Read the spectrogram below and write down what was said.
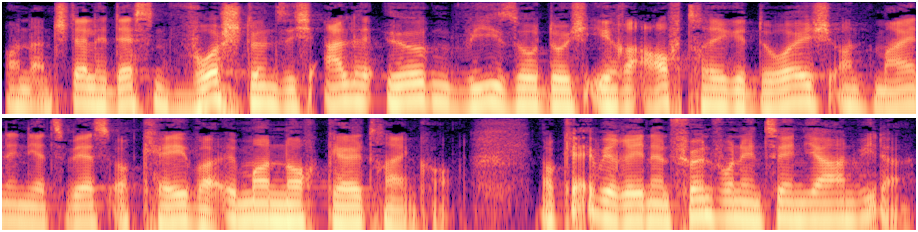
Und anstelle dessen wursteln sich alle irgendwie so durch ihre Aufträge durch und meinen, jetzt wäre es okay, weil immer noch Geld reinkommt. Okay, wir reden in fünf und in zehn Jahren wieder.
